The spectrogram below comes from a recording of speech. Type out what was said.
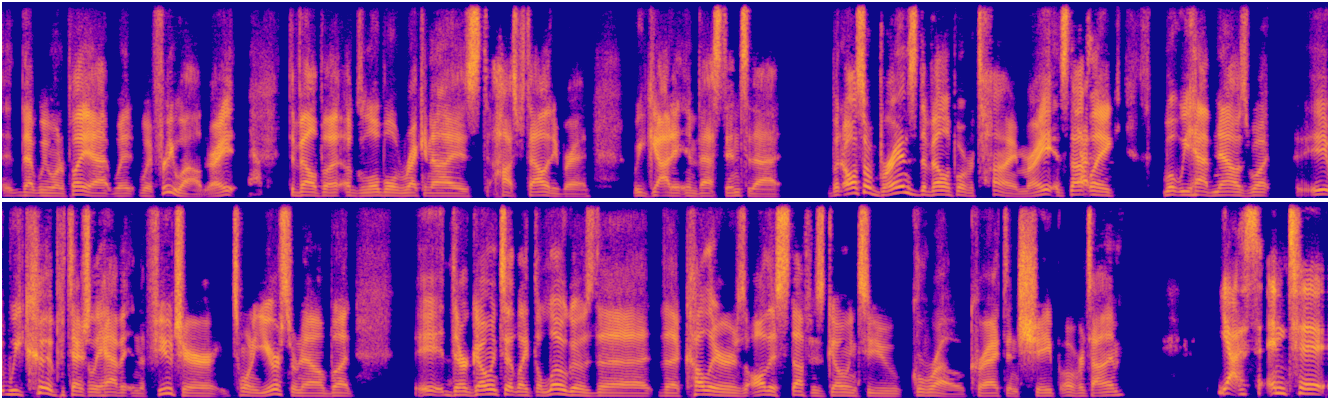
that we want to play at with, with Free Wild, right? Develop a, a global recognized hospitality brand. We got to invest into that. But also brands develop over time, right? It's not like what we have now is what it, we could potentially have it in the future 20 years from now but it, they're going to like the logos the the colors all this stuff is going to grow correct and shape over time Yes, and to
